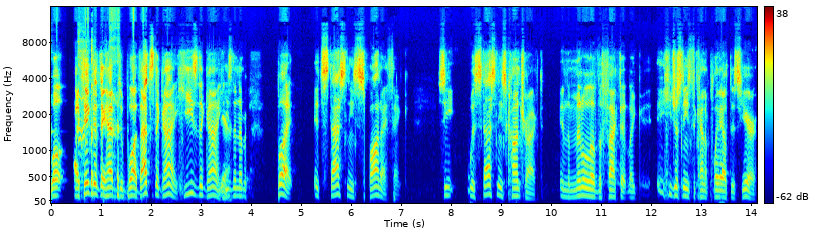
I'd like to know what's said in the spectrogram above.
Well, I think that they have Dubois. That's the guy. He's the guy. Yeah. He's the number. But it's Stastny's spot, I think. See, with Stastny's contract in the middle of the fact that like he just needs to kind of play out this year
